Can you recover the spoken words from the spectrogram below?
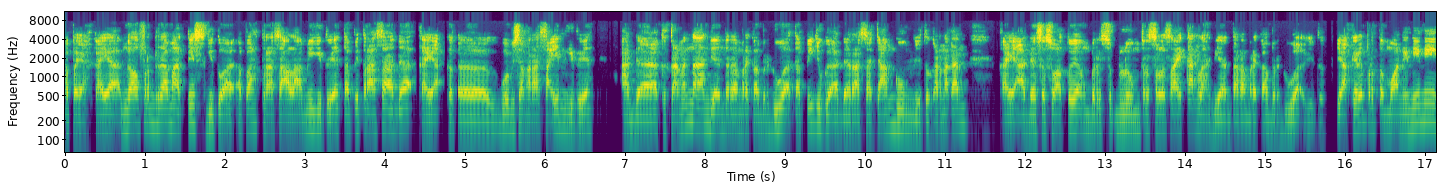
Apa ya, kayak nggak over dramatis gitu, apa terasa alami gitu ya, tapi terasa ada kayak uh, eh, gue bisa ngerasain gitu ya ada kekangenan di antara mereka berdua, tapi juga ada rasa canggung gitu. Karena kan kayak ada sesuatu yang belum terselesaikan lah di antara mereka berdua gitu. Ya akhirnya pertemuan ini nih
